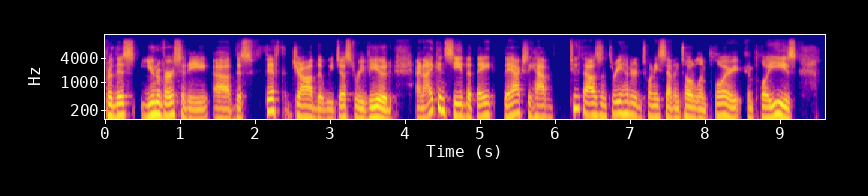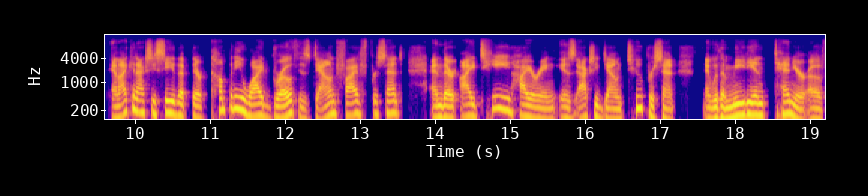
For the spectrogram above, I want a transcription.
for this university, uh, this fifth job that we just reviewed, and I can see that they they actually have 2,327 total employee, employees. And I can actually see that their company wide growth is down 5%, and their IT hiring is actually down 2%, and with a median tenure of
